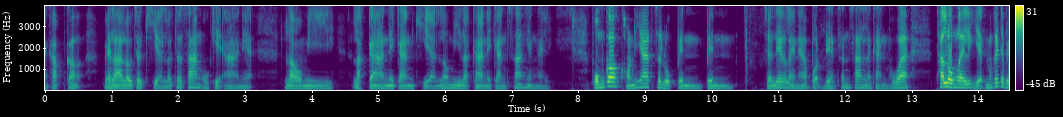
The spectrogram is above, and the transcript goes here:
นะครับ ก็เวลาเราจะเขียนเราจะสร้าง OKR เนี่ย เรามีหลักการในการเขียน เรามีหลักการในการสร้างยังไง ผมก็ขออนุญาตสรุปเป็นเป็นจะเรียกอะไรนะครับบทเรียนสั้นๆ แล้วกัน เพราะว่าถ้าลงรายละเอียดมันก็จะไป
